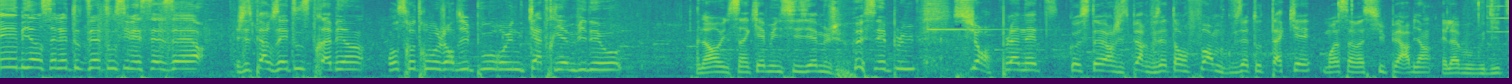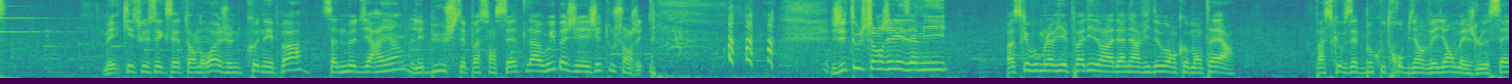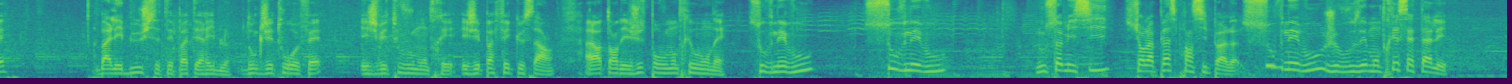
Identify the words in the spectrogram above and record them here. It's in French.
Eh bien salut à toutes et à tous, il est 16h J'espère que vous allez tous très bien. On se retrouve aujourd'hui pour une quatrième vidéo. Non, une cinquième, une sixième, je sais plus. Sur Planet Coaster. J'espère que vous êtes en forme, que vous êtes au taquet. Moi ça va super bien. Et là vous vous dites Mais qu'est-ce que c'est que cet endroit? Je ne connais pas. Ça ne me dit rien. Les bûches c'est pas censé être là. Oui bah j'ai tout changé. J'ai tout changé les amis. Parce que vous me l'aviez pas dit dans la dernière vidéo en commentaire Parce que vous êtes beaucoup trop bienveillants mais je le sais Bah les bûches c'était pas terrible Donc j'ai tout refait et je vais tout vous montrer. Et j'ai pas fait que ça. Hein. Alors attendez, juste pour vous montrer où on est. Souvenez-vous, souvenez-vous, nous sommes ici sur la place principale. Souvenez-vous, je vous ai montré cette allée.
